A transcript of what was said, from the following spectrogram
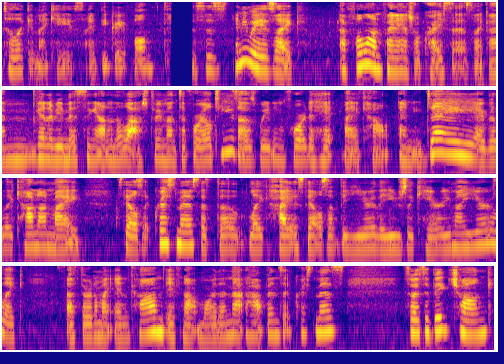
to look at my case, I'd be grateful. This is, anyways, like a full on financial crisis. Like, I'm going to be missing out on the last three months of royalties. I was waiting for to hit my account any day. I really count on my sales at Christmas. That's the like highest sales of the year. They usually carry my year. Like, a third of my income, if not more than that, happens at Christmas. So it's a big chunk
